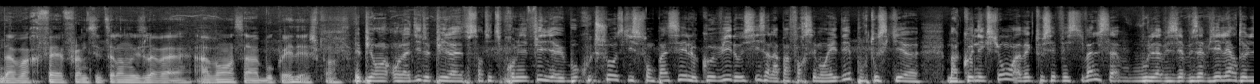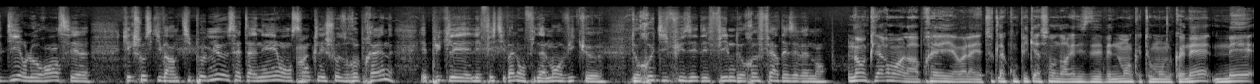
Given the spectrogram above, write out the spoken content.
d'avoir fait From Switzerland with Love euh, avant, ça a beaucoup aidé, je pense. Et puis on, l'a dit, depuis la sortie de ce premier film, il y a eu beaucoup de choses qui se sont passées. Le Covid aussi, ça n'a pas forcément aidé pour tout ce qui est ma connexion avec tous ces festivals. Ça, vous, aviez, vous aviez l'air de le dire, Laurent, c'est quelque chose qui va un petit peu mieux cette année. On sent que les choses reprennent et puis que les, festivals ont finalement envie que de rediffuser des films, de refaire des événements. Non, clairement. Alors après, voilà, il y a toute la complication d'organiser des événements que tout le monde connaît mais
